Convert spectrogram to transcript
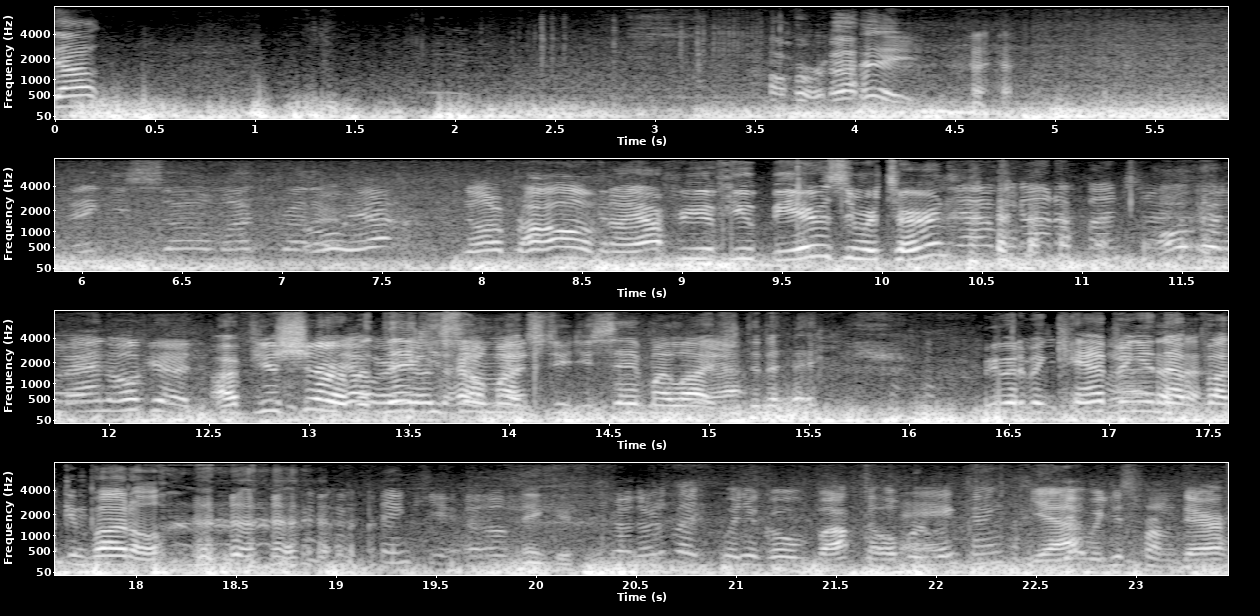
Peace out. All right. Thank you so much, brother. Oh yeah, no problem. Can I offer you a few beers in return? Yeah, we got a bunch. All good, man. All good. If you're sure, Yeah, but thank you so help, much, man. dude. You saved my life Yeah. today. we would have been camping in that fucking puddle. Thank you. thank you. Yeah, there's like when you go back the overlook thing. Yeah. we just from there.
